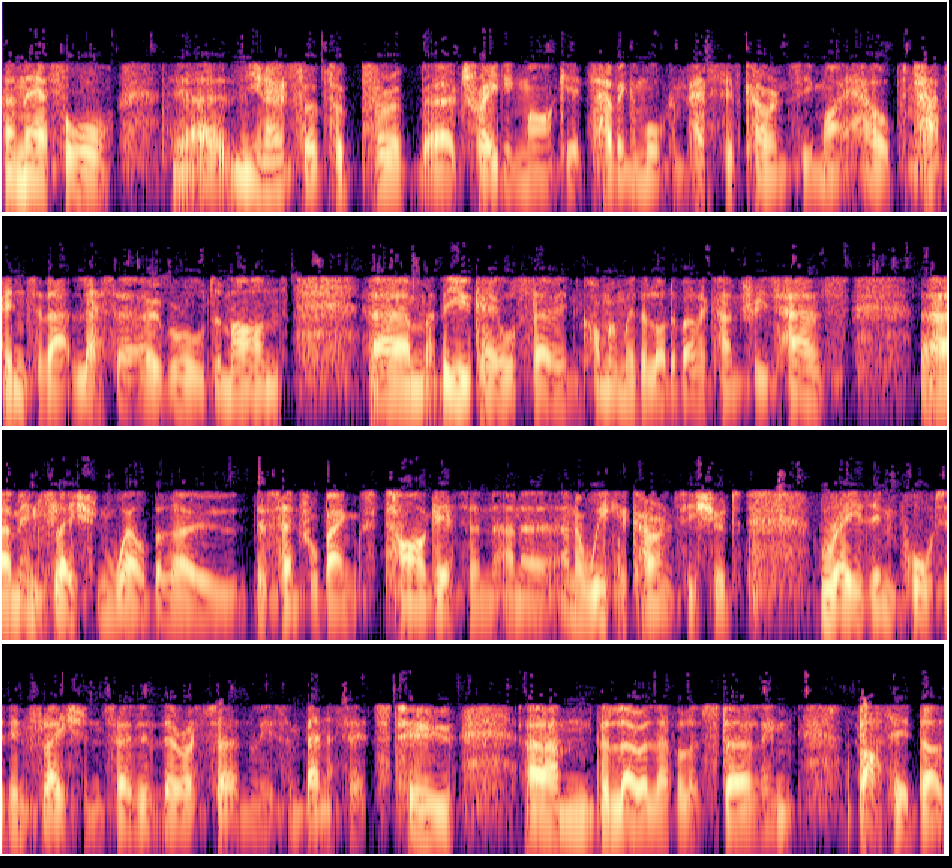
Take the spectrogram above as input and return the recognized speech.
and therefore, uh, you know, for for, for uh, trading markets, having a more competitive currency might help tap into that lesser overall demand. Um, the UK also, in common with a lot of other countries, has um, inflation well below the central bank's target, and, and, a, and a weaker currency should raise imported inflation. So th- there are certainly some benefits to um, the lower level of sterling, but it does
